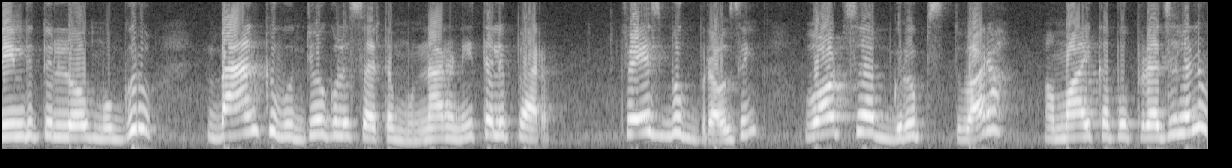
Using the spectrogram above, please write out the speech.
నిందితుల్లో ముగ్గురు బ్యాంకు ఉద్యోగులు సైతం ఉన్నారని తెలిపారు. ఫేస్బుక్ బ్రౌజింగ్ వాట్సాప్ గ్రూప్స్ ద్వారా అమాయకపు ప్రజలను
